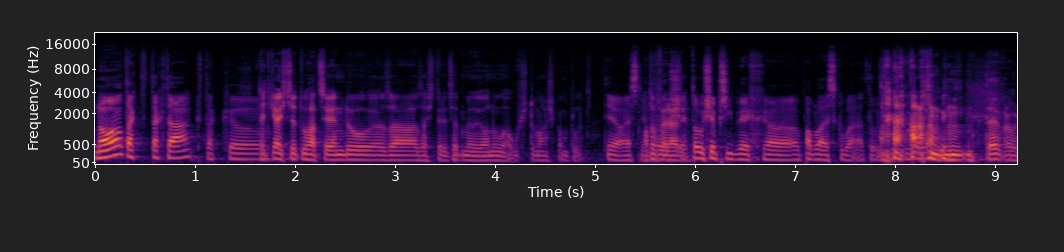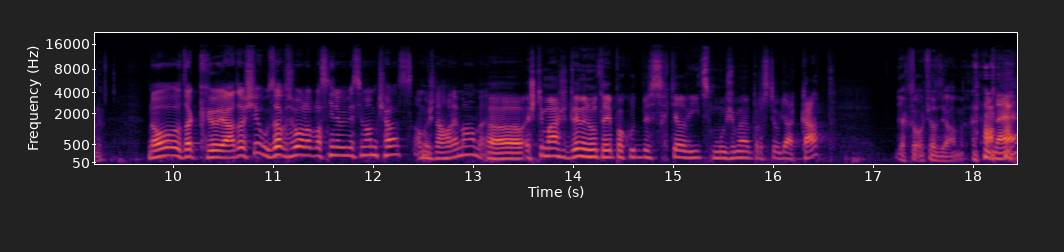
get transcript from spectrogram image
no, tak, tak, tak, tak eh, Teďka ještě tu haciendu za, za 40 milionů a už to máš komplet. jo, jasně, a to to, už, je- to už je příběh uh, Pavla Escobara. To už, to je pravda. No, tak já to ještě uzavřu, ale vlastně nevím, jestli mám čas a možná ho nemáme. uh, ještě máš dvě minuty, pokud bys chtěl víc, můžeme prostě udělat cut. Jak to občas děláme. Ne?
